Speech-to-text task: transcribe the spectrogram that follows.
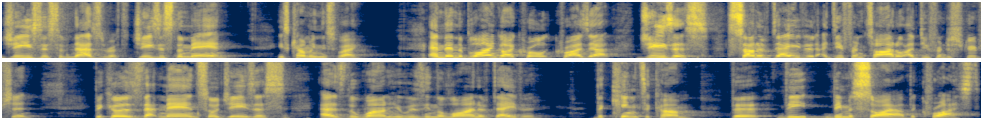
Jesus of Nazareth, Jesus the man is coming this way. And then the blind guy cries out, Jesus, son of David, a different title, a different description, because that man saw Jesus as the one who was in the line of David, the king to come, the, the, the Messiah, the Christ,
